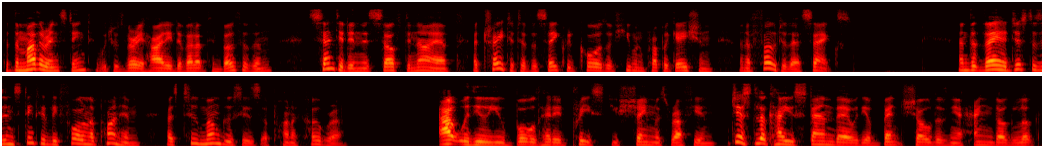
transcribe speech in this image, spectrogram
that the mother instinct, which was very highly developed in both of them, scented in this self-denier a traitor to the sacred cause of human propagation and a foe to their sex, and that they had just as instinctively fallen upon him as two mongooses upon a cobra. Out with you, you bald-headed priest, you shameless ruffian! Just look how you stand there with your bent shoulders and your hangdog look,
